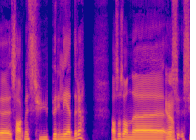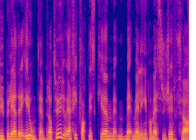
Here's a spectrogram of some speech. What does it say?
uh, sak med superledere. Altså sånn uh, Ja. superledere i romtemperatur. Og jeg fikk faktisk uh, me me meldinger på Messenger fra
